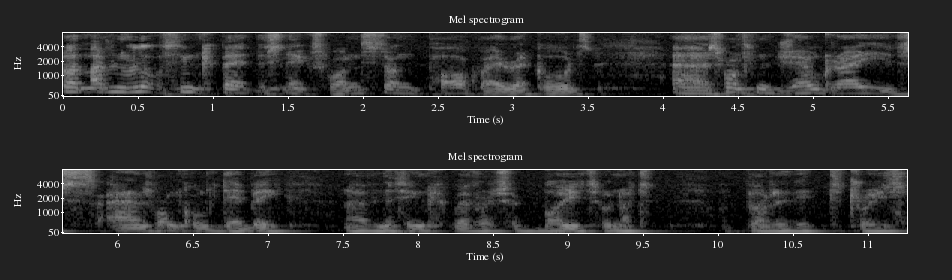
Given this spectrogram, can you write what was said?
Right, I'm having a little think about this next one. It's on Parkway Records. Uh, it's one from Joe Graves, and it's one called Debbie. And I'm having to think whether I should buy it or not. I've buried it to trees.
